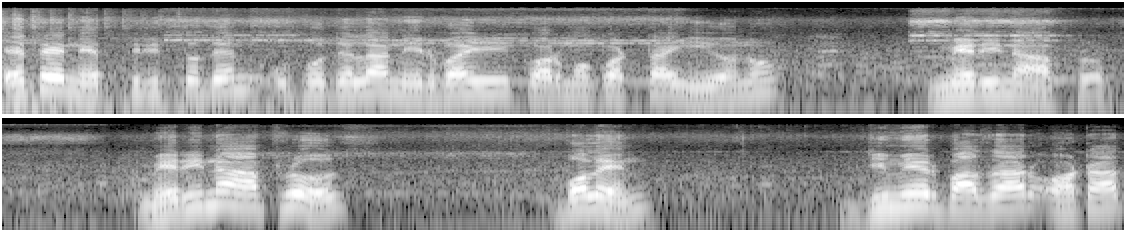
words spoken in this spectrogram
এতে নেতৃত্ব দেন উপজেলা নির্বাহী কর্মকর্তা ইয়নো মেরিনা আফরোজ। মেরিনা আফরোজ বলেন, ডিমের বাজার হঠাৎ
